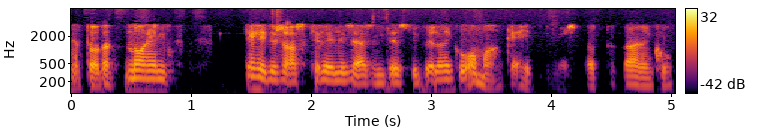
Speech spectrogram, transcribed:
ja tuota, noihin kehitysaskeliin lisäisin tietysti vielä niin kuin omaan kehittymistä. Totta kai niin kuin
